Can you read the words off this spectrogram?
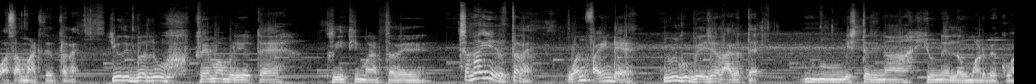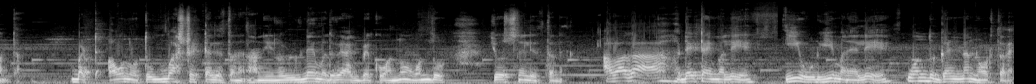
ವಾಸ ಮಾಡ್ತಿರ್ತಾರೆ. ಇವರಿಬ್ಬರಲ್ಲೂ ಪ್ರೇಮ ಬೆಳೆಯುತ್ತೆ, ಪ್ರೀತಿ ಮಾಡ್ತಾರೆ, ಚೆನ್ನಾಗೇ ಇರ್ತಾರೆ. ಒನ್ ಫೈನ್ ಡೇ ಇವ್ರಿಗೂ ಬೇಜಾರಾಗುತ್ತೆ. ಇಷ್ಟು ದಿನ ಇವನ್ನೇ ಲವ್ ಮಾಡಬೇಕು ಅಂತ. ಬಟ್ ಅವನು ತುಂಬ ಸ್ಟ್ರಿಕ್ಟಲ್ಲಿರ್ತಾನೆ ನಾನು ಇವಳನ್ನೇ ಮದುವೆ ಆಗಬೇಕು ಅನ್ನೋ ಒಂದು ಯೋಚನೆಯಲ್ಲಿ ಇರ್ತಾನೆ ಆವಾಗ ಅದೇ ಟೈಮಲ್ಲಿ ಈ ಹುಡುಗಿ ಮನೆಯಲ್ಲಿ ಒಂದು ಗಂಡನ ನೋಡ್ತಾರೆ.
